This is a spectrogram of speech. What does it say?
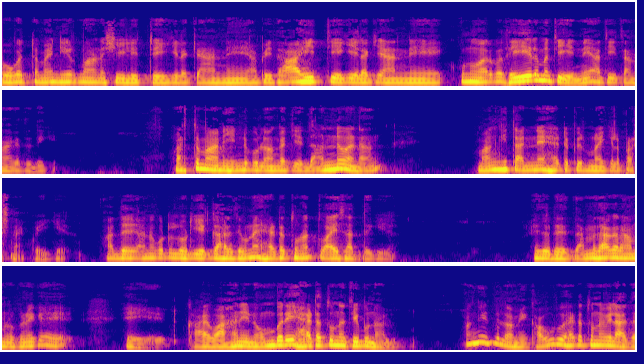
ඕක තමයි නිර්මාණශීලීත්වය කියලා කියන්නේ අපි සාහිත්‍ය කියලා කියන්නේ කුණුහරුප තේරම තියෙන්නේ අතීත අනාගත දෙකේ වර්තමානයේ ඉන්න පුළුවන් ගතිය දන්නවනම් මං හිතන්නේ 60 පිරුණයි කියලා ප්‍රශ්නයක් වෙයි කියලා. අද යනකොට ලොරියෙක් ගහලා තිබුණා 63ත් වයසක්ද කියලා. ඒකට ධම්මසාගර හාමුදුරුවෝ කෙනෙක් ඒ කාය වාහනේ නම්බරේ 63 තිබුණලු. මං හිතුවා මේ කවුරු 63 වෙලාද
